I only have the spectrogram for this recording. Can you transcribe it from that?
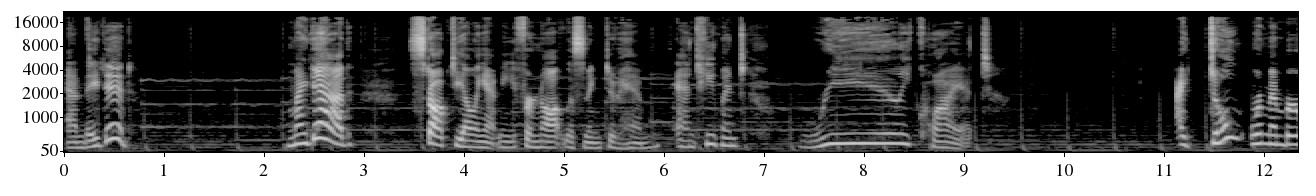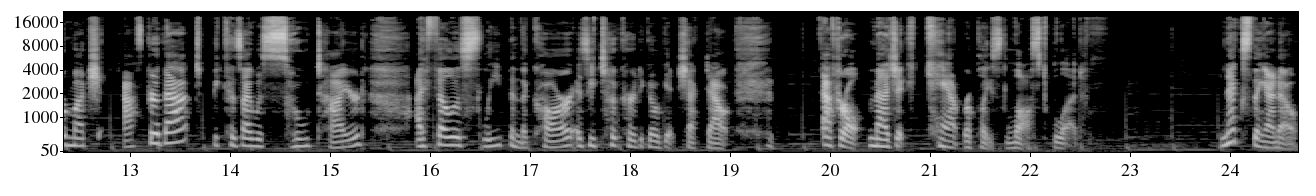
And they did. My dad stopped yelling at me for not listening to him, and he went really quiet. I don't remember much after that because I was so tired. I fell asleep in the car as he took her to go get checked out. After all, magic can't replace lost blood. Next thing I know,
